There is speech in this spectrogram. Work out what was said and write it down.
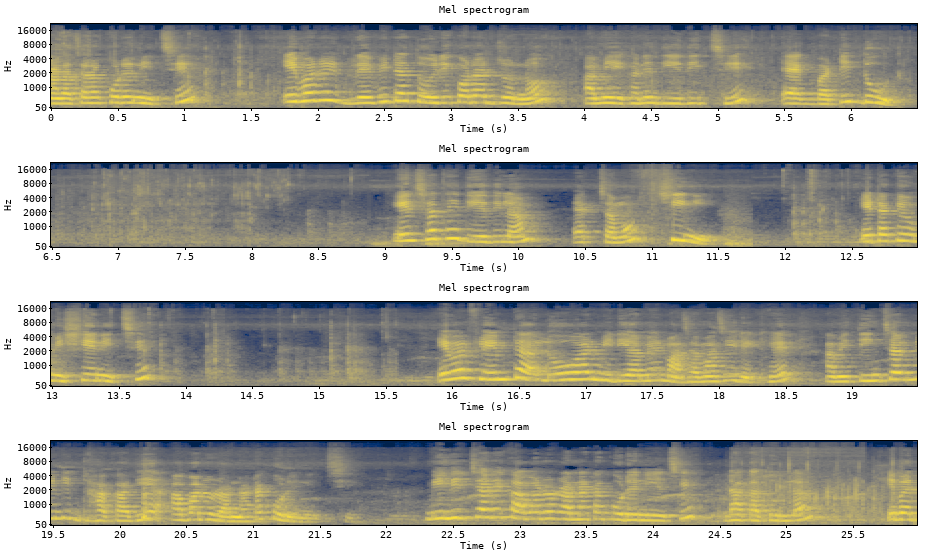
নাড়াচাড়া করে নিচ্ছি। এবারে গ্রেভিটা তৈরি করার জন্য আমি এখানে দিয়ে দিচ্ছি এক বাটি দুধ। এর সাথে দিয়ে দিলাম এক চামচ চিনি। এটাকেও মিশিয়ে নিচ্ছি। এবার ফ্লেমটা লো আর মিডিয়ামের মাঝামাঝি রেখে আমি তিন চার মিনিট ঢাকা দিয়ে আবারও রান্নাটা করে নিচ্ছি। মিনিট চারেক আবারও রান্নাটা করে নিয়েছি, ঢাকা তুললাম। এবার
